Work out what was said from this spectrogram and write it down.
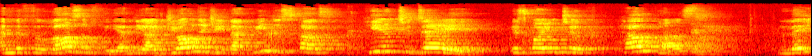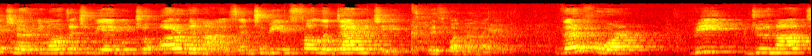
and the philosophy and the ideology that we discuss here today is going to help us later in order to be able to organize and to be in solidarity with one another. Therefore, we do not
